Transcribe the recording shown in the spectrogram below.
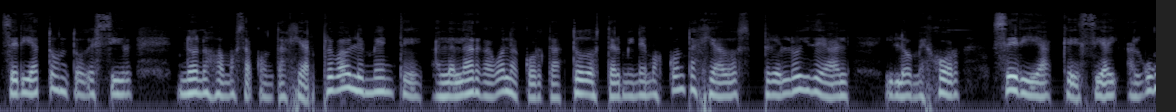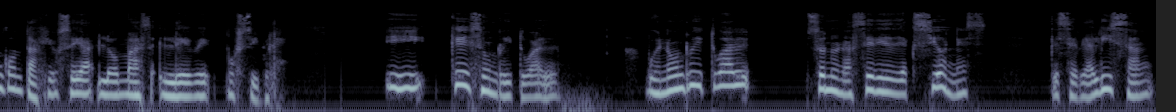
sería tonto decir no nos vamos a contagiar. Probablemente a la larga o a la corta todos terminemos contagiados, pero lo ideal y lo mejor sería que si hay algún contagio sea lo más leve posible. ¿Y qué es un ritual? Bueno, un ritual son una serie de acciones que se realizan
